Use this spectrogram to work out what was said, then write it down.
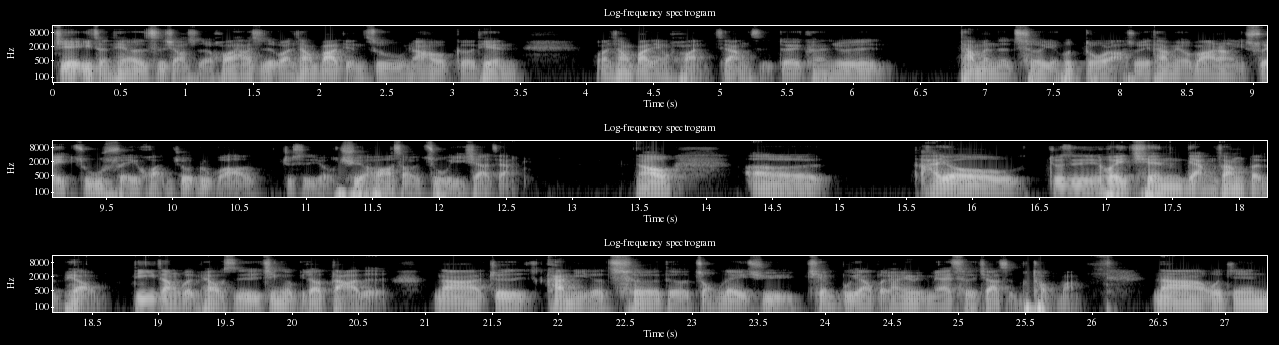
借一整天二十四小时的话，它是晚上八点租，然后隔天晚上八点换这样子，对，可能就是他们的车也不多啦，所以他没有办法让你随租随还，就如果要就是有去的话，稍微注意一下这样，然后呃还有。就是会签两张本票，第一张本票是金额比较大的，那就是看你的车的种类去签不一样本票，因为每台车价值不同嘛。那我今天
